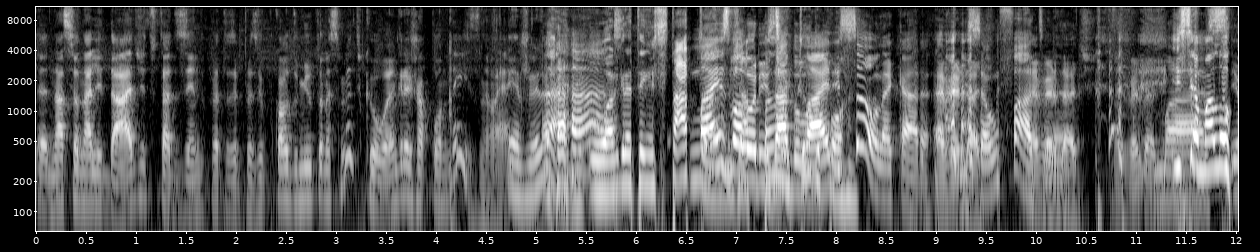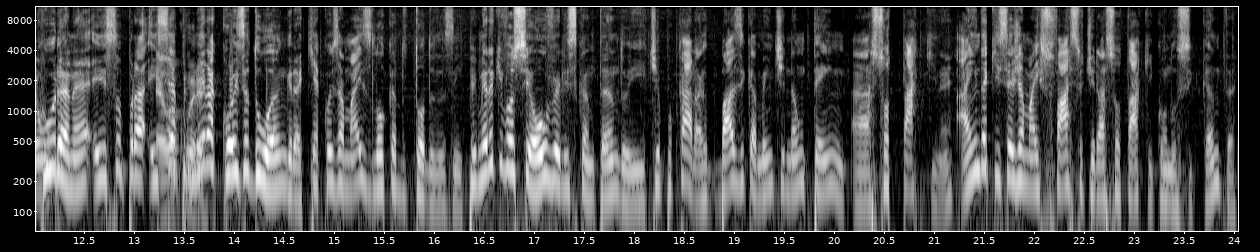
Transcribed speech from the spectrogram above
eh, nacionalidade, tu tá dizendo pra trazer pro Brasil por causa do Milton Nascimento, porque o Angra é japonês, não é? é verdade. O Angra tem estátua. Mais no Japão valorizado e tudo, lá eles porra. são, né, cara? É verdade. Isso é um fato, É verdade, é verdade. Né? Isso é uma Mas eu- loucura, né? Isso, pra, isso é, a loucura. primeira coisa do Angra, que é a coisa mais louca de todas, assim. Primeiro que você ouve eles cantando e, tipo, cara, basicamente não tem ah, sotaque, né? Ainda que seja mais fácil tirar sotaque quando se canta,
